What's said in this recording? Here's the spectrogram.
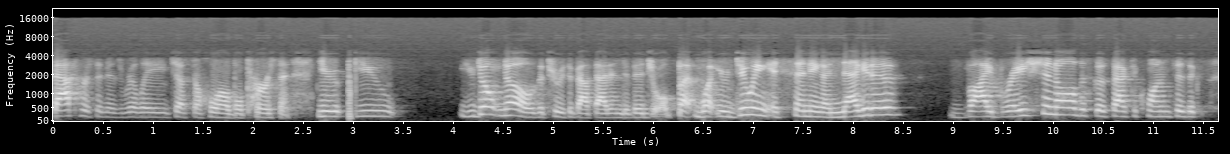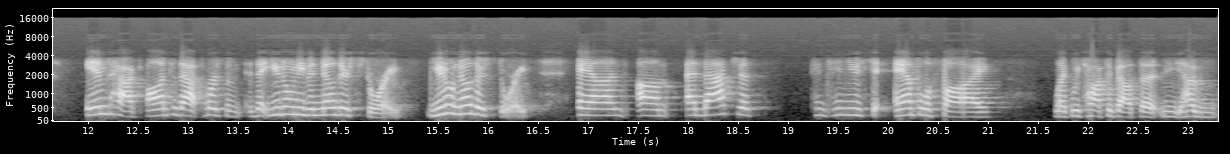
that person is really just a horrible person. You, you, you don't know the truth about that individual, but what you're doing is sending a negative vibrational, this goes back to quantum physics, impact onto that person that you don't even know their story. You don't know their story. And, um, and that just continues to amplify like we talked about the how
